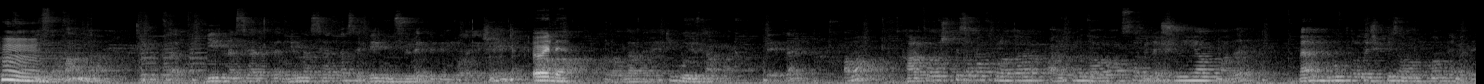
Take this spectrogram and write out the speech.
Hmm. Bir zamanla çocuklar bir nasihatte, bir nasihatlerse bir müsibet dediğimiz olay yaşayınca Öyle. "Aa, kurallar demek ki bu yüzden var dediler. Ama Kartal hiçbir zaman kurallara aykırı davransa bile şunu yapmadı. Ben bu kuralı hiçbir zaman uymam demedi.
